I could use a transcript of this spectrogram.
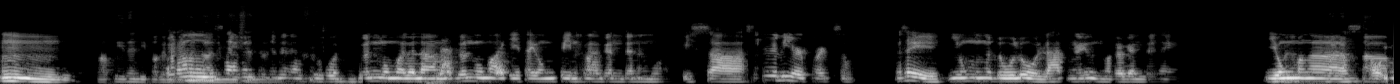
Mm. Partida, di pa ganun Parang animation doon. Doon mo malalaman, doon mo makikita yung pinakaganda ng One Piece sa, sa earlier parts. So. Kasi yung mga dulo, lahat ngayon magaganda na eh. Yung mga story,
